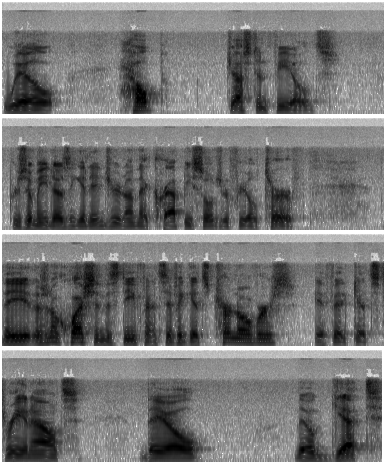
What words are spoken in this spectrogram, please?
will help Justin Fields, presuming he doesn't get injured on that crappy Soldier Field turf. The, there's no question this defense, if it gets turnovers, if it gets three and outs, they'll they'll get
